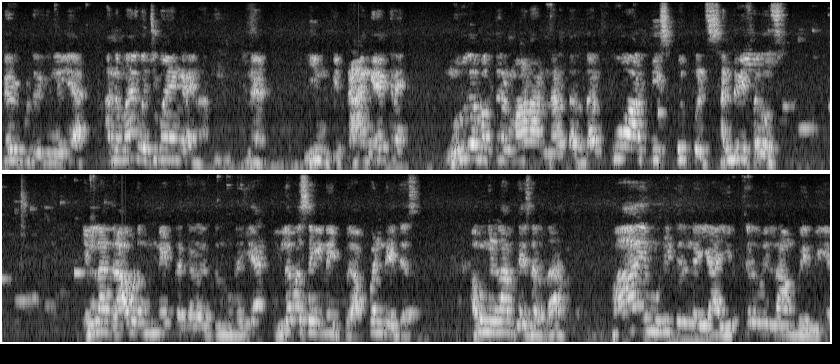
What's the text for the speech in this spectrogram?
கேள்விப்பட்டிருக்கீங்க இல்லையா? அந்த மாதிரி வச்சுக்கோங்கிறேன் நான். என்ன? நீ நான் கேட்குறேன். முருக பக்தர் மாநாடு நடத்துறதா? Who are these people sundry fellows எல்லாம் திராவிட முன்னேற்ற கழகத்தினுடைய இலவச இணைப்பு அப்பண்டேஜஸ் அவங்க எல்லாம் பேசுறதா? வாய மூடிட்டு இருங்க ஐயா. இருக்கிறது இல்லாம போயிருவீங்க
